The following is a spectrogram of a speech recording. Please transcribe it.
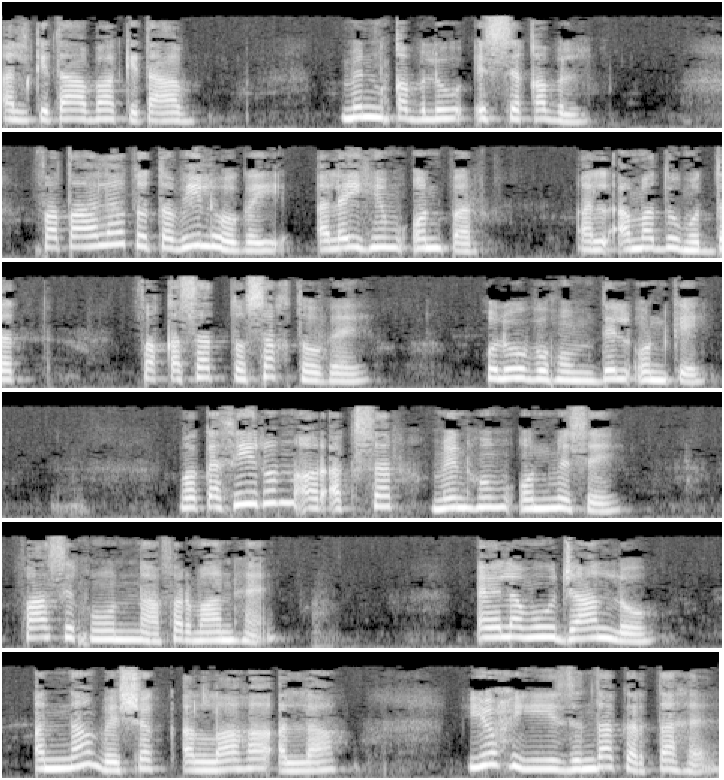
الکتابہ، کتاب۔ من قبل اس سے قبل۔ فطالہ تو طویل ہو گئی الہم ان پر۔ المد مدت۔ فقصت تو سخت ہو گئے۔ قلوب ہم دل ان کے۔ وہ کثیر اور اکثر من ہم ان میں سے۔ فاسقون نافرمان ہے اے لمو جان لو۔ انا بے شک اللہ اللہ یو زندہ کرتا ہے۔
